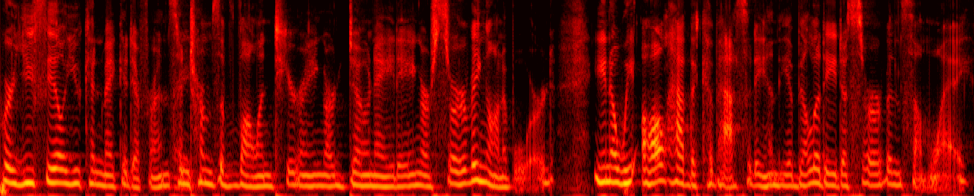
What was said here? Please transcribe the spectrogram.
where you feel you can make a difference right. in terms of volunteering or donating or serving on a board. You know, we all have the capacity and the ability to serve in some way.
